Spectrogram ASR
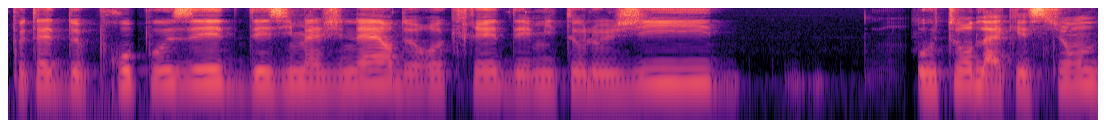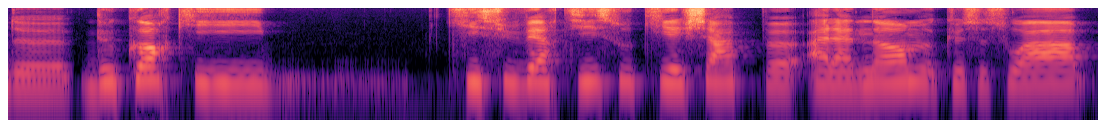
peut-être de proposer des imaginaires, de recréer des mythologies autour de la question de, corps qui qui subvertissent ou qui échappent à la norme, que ce soit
